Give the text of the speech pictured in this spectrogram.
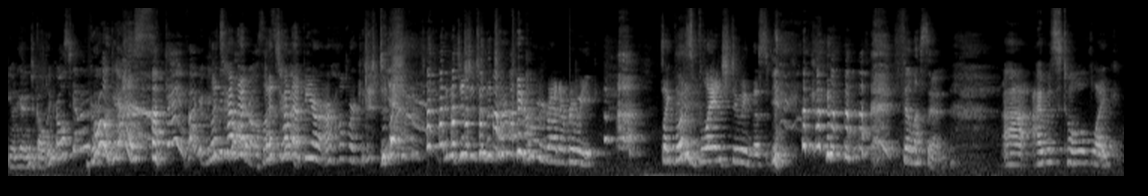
You want to get into Golden Girls together? Girl, yes. okay, fuck it. we let's have that Girls. let's do have it. that be our, our homework in addition, Yeah. in addition to the term paper we write every week it's like what is blanche doing this week Fill us in. uh, I was told like,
